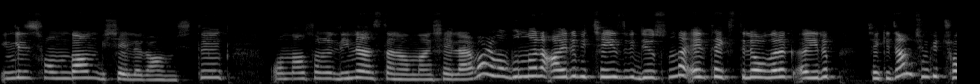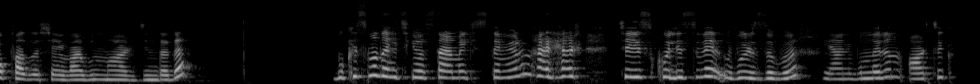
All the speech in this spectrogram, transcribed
İngiliz Home'dan bir şeyler almıştık. Ondan sonra Linens'ten alınan şeyler var ama bunları ayrı bir çeyiz videosunda ev tekstili olarak ayırıp çekeceğim. Çünkü çok fazla şey var bunun haricinde de. Bu kısmı da hiç göstermek istemiyorum. Her yer çeyiz kolisi ve ıvır zıvır. Yani bunların artık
